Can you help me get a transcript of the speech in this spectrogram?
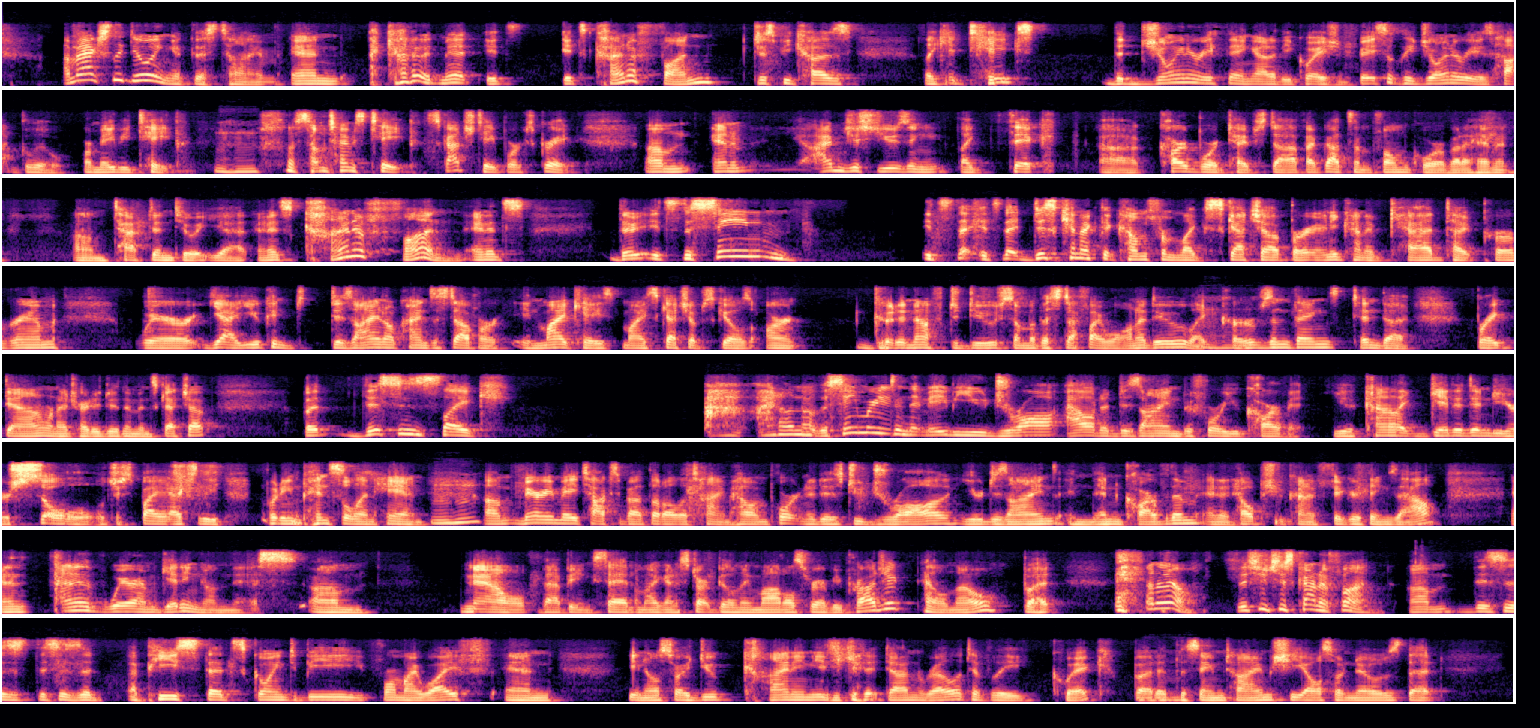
I'm actually doing it this time. And I gotta admit, it's it's kind of fun just because like it takes the joinery thing out of the equation. Basically, joinery is hot glue or maybe tape. Mm-hmm. Sometimes tape. Scotch tape works great. Um, and I'm just using like thick uh, cardboard type stuff. I've got some foam core, but I haven't um, tapped into it yet. And it's kind of fun. And it's there. It's the same. It's that it's that disconnect that comes from like SketchUp or any kind of CAD type program, where yeah, you can design all kinds of stuff. Or in my case, my SketchUp skills aren't good enough to do some of the stuff I want to do, like mm-hmm. curves and things tend to break down when I try to do them in SketchUp. But this is like, I don't know, the same reason that maybe you draw out a design before you carve it. You kind of like get it into your soul just by actually putting pencil in hand. Mm-hmm. Um, Mary May talks about that all the time, how important it is to draw your designs and then carve them, and it helps you kind of figure things out. And kind of where I'm getting on this. Um, now, that being said, am I going to start building models for every project? Hell no. But I don't know. This is just kind of fun. Um, this is this is a, a piece that's going to be for my wife, and you know, so I do kind of need to get it done relatively quick. But mm-hmm. at the same time, she also knows that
